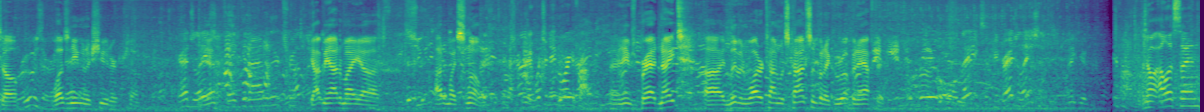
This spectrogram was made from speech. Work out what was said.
So, wasn't even a shooter. So, Congratulations. yeah, got me out of my uh, out of my slump. And what's your name and where are you from? My name's Brad Knight. Uh, I live in Watertown, Wisconsin, but I grew up in Afton. Well, thanks. and Congratulations. Thank you. No, Ellison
